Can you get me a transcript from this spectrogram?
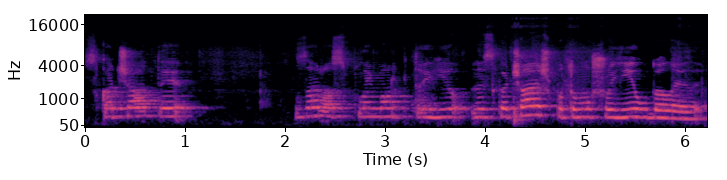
скачати зараз з Play Market її не скачаєш, тому що її удалили.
